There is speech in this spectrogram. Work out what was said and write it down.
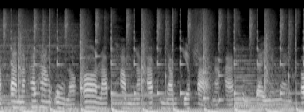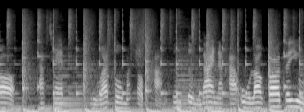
3 ตันนะคะ ทางอู่เราก็รับทำนะคะ เป็นดัมเกียร์ฝากนะคะ สนใจยังไงก็ ทักแชทหรือว่าโทรมาสอบถามเพิ่มเติมได้นะคะ อู่เราก็จะอยู่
